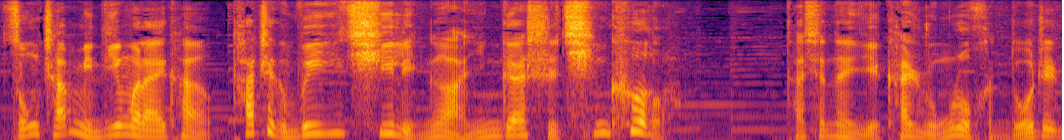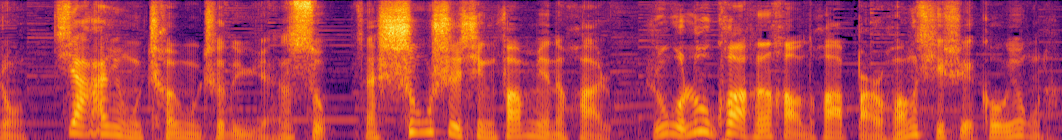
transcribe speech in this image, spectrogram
从产品定位来看，它这个 V70 啊，应该是轻客了。它现在也开始融入很多这种家用乘用车的元素。在舒适性方面的话，如果路况很好的话，板簧其实也够用了。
